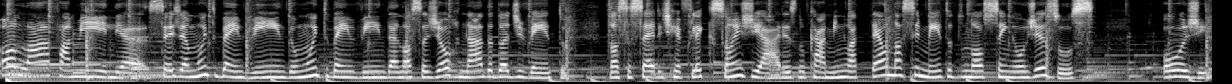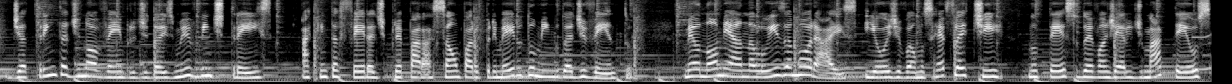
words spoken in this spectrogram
Olá, família! Seja muito bem-vindo, muito bem-vinda à nossa jornada do Advento, nossa série de reflexões diárias no caminho até o nascimento do nosso Senhor Jesus. Hoje, dia 30 de novembro de 2023, a quinta-feira de preparação para o primeiro domingo do Advento. Meu nome é Ana Luísa Moraes e hoje vamos refletir no texto do Evangelho de Mateus,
